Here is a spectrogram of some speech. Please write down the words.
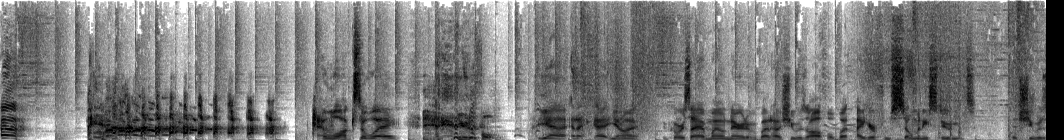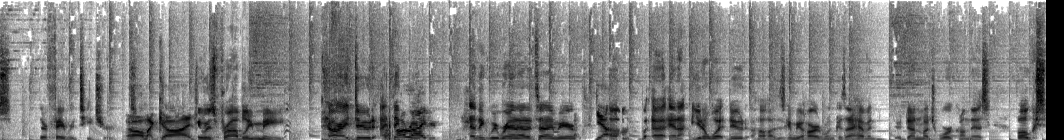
ah, and walks away. beautiful. Yeah, and I, I you know, I, of course, I have my own narrative about how she was awful, but I hear from so many students that she was their favorite teacher. Oh my God. It was probably me. All right, dude. I think All right. I think we ran out of time here. Yeah. Um, but, uh, and I, you know what, dude? Oh, this is gonna be a hard one because I haven't done much work on this, folks.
